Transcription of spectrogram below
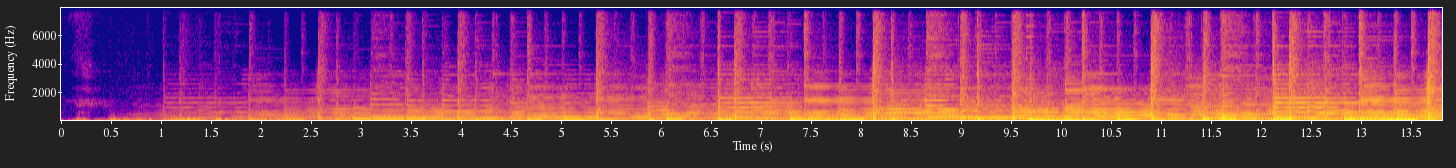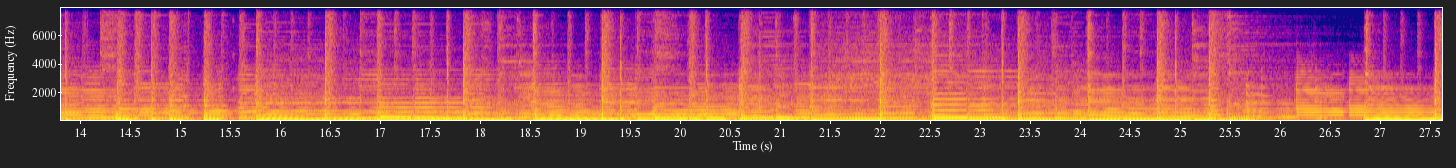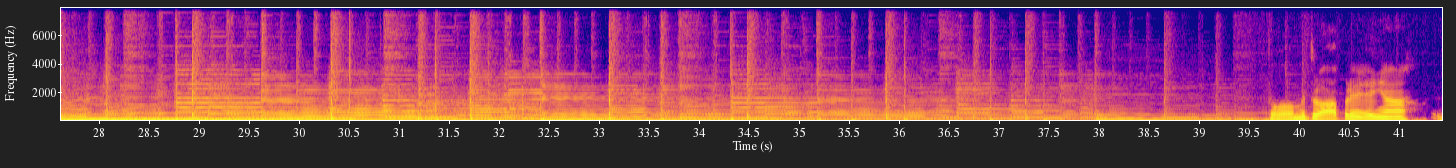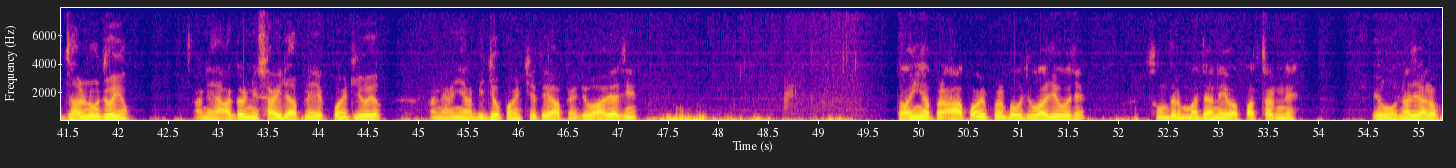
મિત્રો, આપણે અહીંયા ઝરણું જોયું અને આગળની સાઈડ આપણે એક પોઈન્ટ જોયો અને અહીંયા બીજો પોઈન્ટ છે તે આપણે જોવા આવ્યા છીએ. તો અહીંયા પણ આ પોઈન્ટ પણ બહુ જોવા જેવો છે. સુંદર મજાના એવા પથ્થરને એવો નજારો.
